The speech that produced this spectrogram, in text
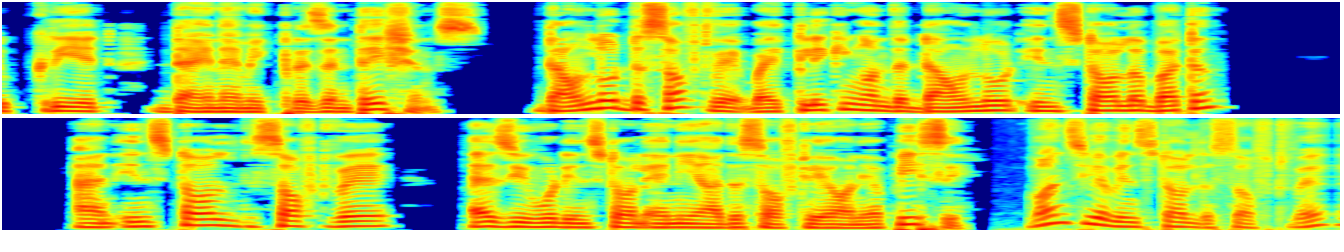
to create dynamic presentations. Download the software by clicking on the download installer button and install the software as you would install any other software on your PC. Once you have installed the software,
